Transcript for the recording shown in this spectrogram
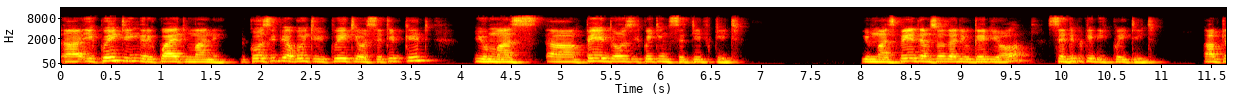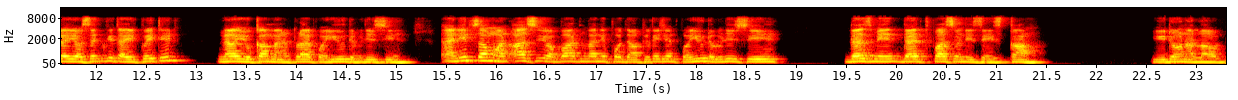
uh, equating required money because if you are going to equate your certificate, you must uh, pay those equating certificate. You must pay them so that you get your certificate equated. After your certificate are equated, now you come and apply for UWC. And if someone asks you about money for the application for UWC, that means that person is a scam. You don't allow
